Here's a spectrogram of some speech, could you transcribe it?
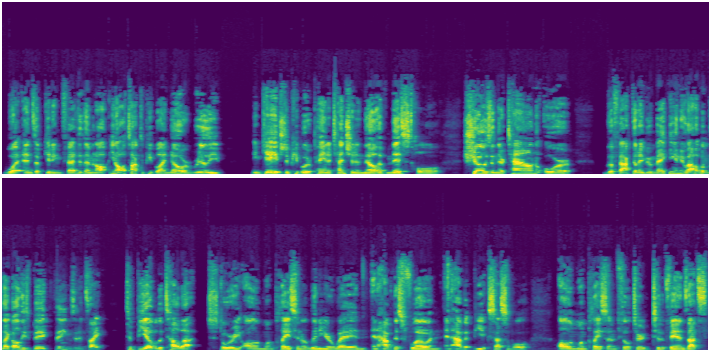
what ends up getting fed to them. And I'll you know I'll talk to people I know are really engaged and people who are paying attention, and they'll have missed whole shows in their town or the fact that I'm even making a new album, like all these big things. And it's like to be able to tell that story all in one place in a linear way and, and have this flow and, and have it be accessible all in one place unfiltered to the fans that's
